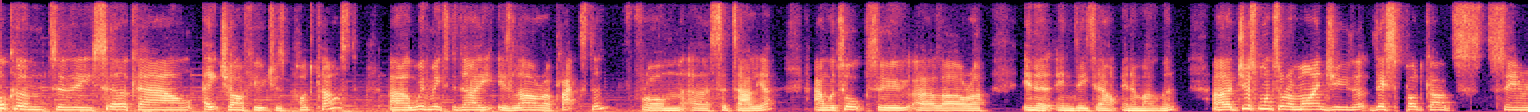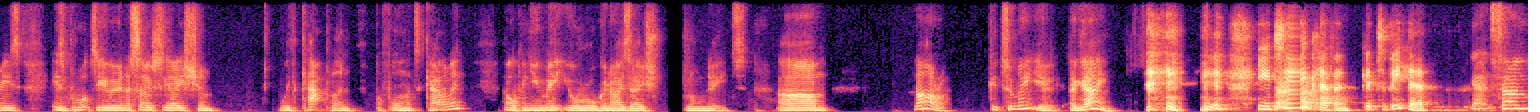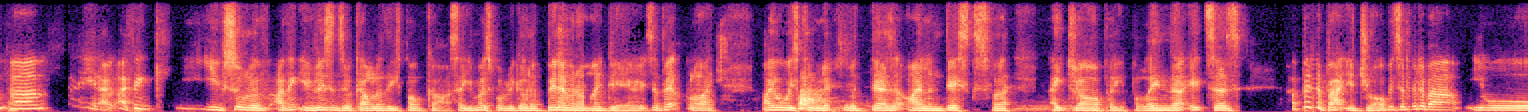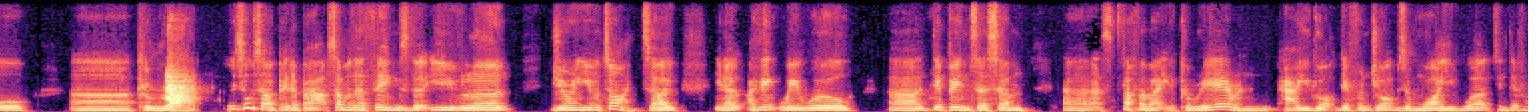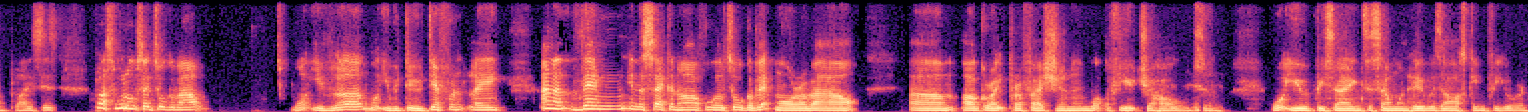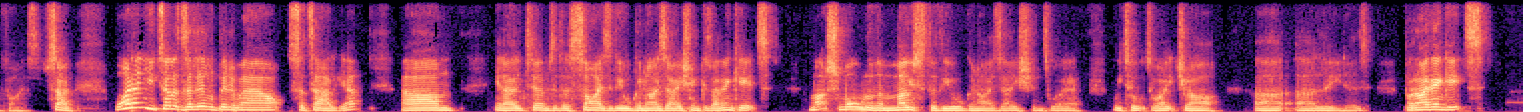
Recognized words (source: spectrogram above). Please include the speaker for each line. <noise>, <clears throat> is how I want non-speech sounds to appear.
Speaker 1: welcome to the Sercal HR Futures podcast. Uh, with me today is Lara Plaxton from uh, Satalia, and we'll talk to uh, Lara in, a, in detail in a moment. Uh, just want to remind you that this podcast series is brought to you in association with Kaplan Performance Academy, helping you meet your organizational needs. Um, Lara, good to meet you again. <laughs>
Speaker 2: you too, Kevin. Good to be here.
Speaker 1: Yeah. So, um, you know, I think you've sort of, I think you've listened to a couple of these podcasts, so you've most probably got a bit of an idea. It's a bit like I always call it sort of desert island discs for HR people, in that it's as a bit about your job, it's a bit about your uh, career. It's also a bit about some of the things that you've learned during your time. So, you know, I think we will uh, dip into some uh, stuff about your career and how you got different jobs and why you've worked in different places. Plus, we'll also talk about what you've learned, what you would do differently. And then in the second half, we'll talk a bit more about um, our great profession and what the future holds and what you would be saying to someone who was asking for your advice. So, why don't you tell us a little bit about Satalia, um, you know, in terms of the size of the organization? Because I think it's much smaller than most of the organizations where we talk to HR uh, uh, leaders. But I think it's,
